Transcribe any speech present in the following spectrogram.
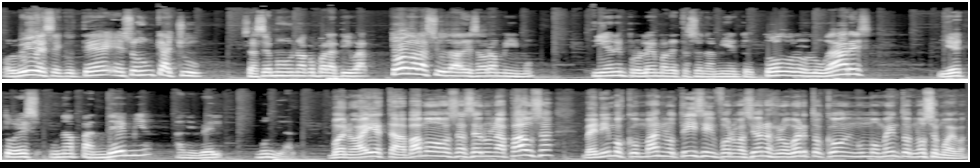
olvídese que usted, eso es un cachú. Si hacemos una comparativa, todas las ciudades ahora mismo tienen problemas de estacionamiento, todos los lugares, y esto es una pandemia a nivel mundial. Bueno, ahí está. Vamos a hacer una pausa. Venimos con más noticias e informaciones. Roberto Con en un momento. No se muevan.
